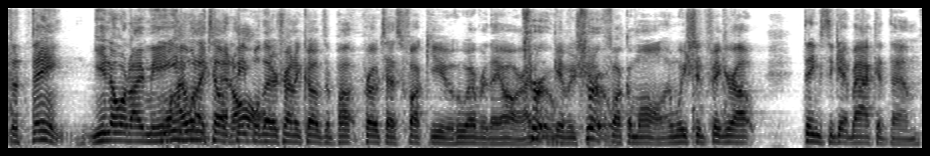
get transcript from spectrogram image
the thing. You know what I mean? Well, I want Like, to tell people all. that are trying to come up to po- protest, fuck you, whoever they are. I don't give a true. shit. Fuck them all. And we should figure out things to get back at them.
